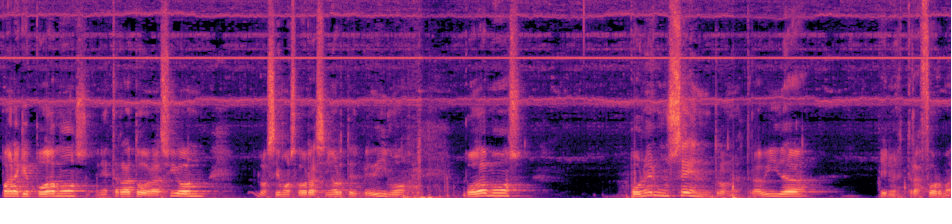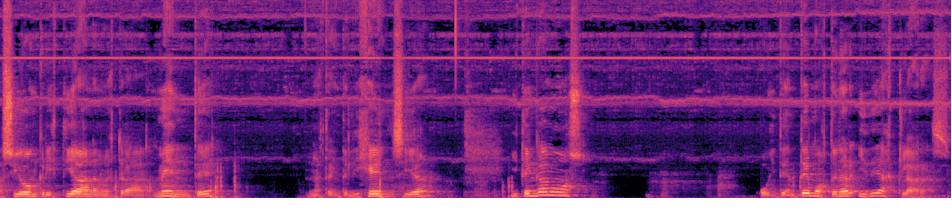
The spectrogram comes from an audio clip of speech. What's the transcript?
para que podamos, en este rato de oración, lo hacemos ahora Señor, te pedimos, podamos poner un centro en nuestra vida, en nuestra formación cristiana, nuestra mente, nuestra inteligencia, y tengamos o intentemos tener ideas claras.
